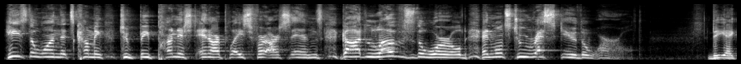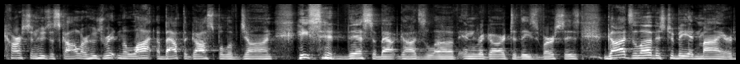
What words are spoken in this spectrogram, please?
He's the one that's coming to be punished in our place for our sins. God loves the world and wants to rescue the world. D.A. Carson, who's a scholar who's written a lot about the Gospel of John, he said this about God's love in regard to these verses God's love is to be admired,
